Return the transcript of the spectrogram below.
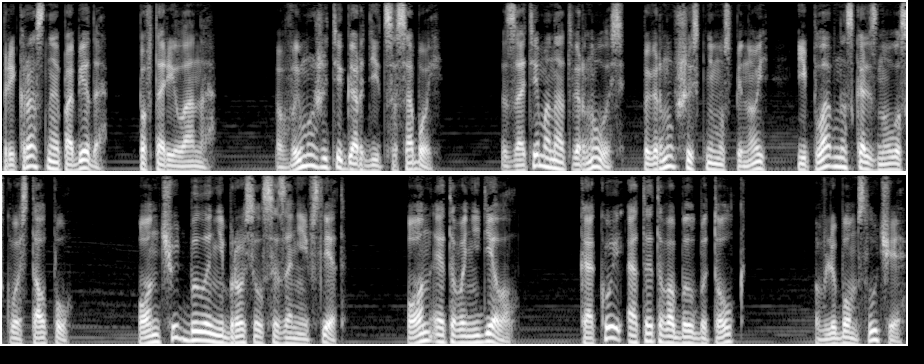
«Прекрасная победа», — повторила она. «Вы можете гордиться собой». Затем она отвернулась, повернувшись к нему спиной, и плавно скользнула сквозь толпу. Он чуть было не бросился за ней вслед. Он этого не делал. Какой от этого был бы толк? В любом случае,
